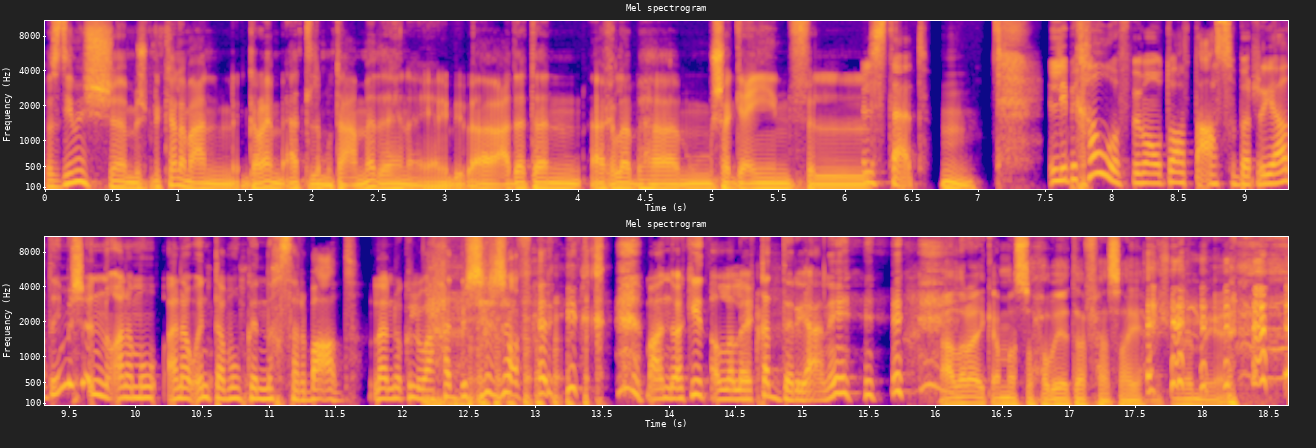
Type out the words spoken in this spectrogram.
بس دي مش مش بنتكلم عن جرائم قتل متعمدة هنا يعني بيبقى عادة أغلبها مشجعين في ال... الإستاد. مم. اللي بخوف بموضوع التعصب الرياضي مش إنه أنا مو أنا وإنت ممكن نخسر بعض لأنه كل واحد بيشجع فريق مع إنه أكيد الله لا يقدر يعني. على رأيك أما الصحوبية تافهة صحيح مش مهم يعني.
